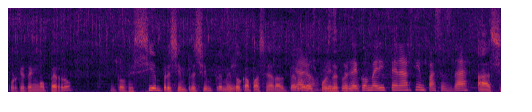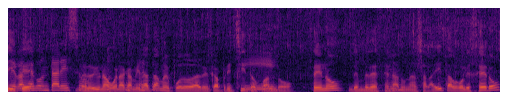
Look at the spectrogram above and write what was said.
porque tengo perro. Entonces siempre, siempre, siempre me Sí. toca pasear al perro claro, después, de cenar. comer y cenar, 100 pasos dar. Así ¿Me que vas a contar eso? me doy una buena caminata, me puedo dar el caprichito Sí. cuando ceno, de en vez de cenar una ensaladita, algo ligero,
